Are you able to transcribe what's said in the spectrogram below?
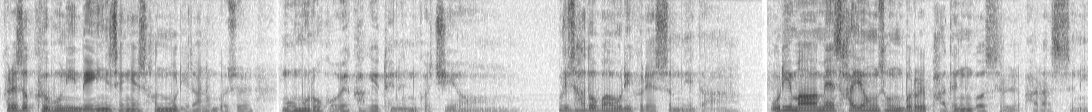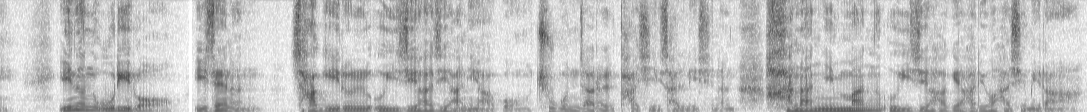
그래서 그분이 내 인생의 선물이라는 것을 몸으로 고백하게 되는 거지요. 우리 사도 바울이 그랬습니다. 우리 마음의 사형 선고를 받은 것을 알았으니 이는 우리로 이제는 자기를 의지하지 아니하고 죽은 자를 다시 살리시는 하나님만 의지하게 하려 하심이라.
